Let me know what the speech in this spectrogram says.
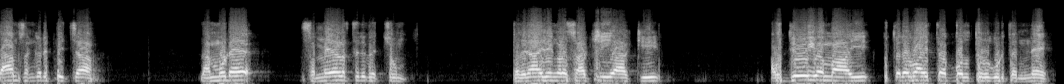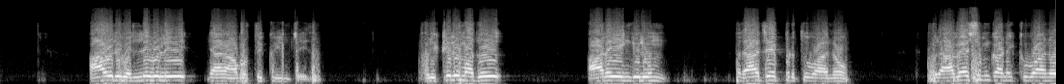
നാം സംഘടിപ്പിച്ച നമ്മുടെ സമ്മേളനത്തിൽ വെച്ചും പതിനായിരങ്ങളെ സാക്ഷിയാക്കി ഔദ്യോഗികമായി ഉത്തരവാദിത്ത ബോധത്തോടു കൂടി തന്നെ ആ ഒരു വെല്ലുവിളി ഞാൻ ആവർത്തിക്കുകയും ചെയ്തു. ഒരിക്കലും അത് ആരെയെങ്കിലും പരാജയപ്പെടുത്തുവാനോ ഒരു ആവേശം കാണിക്കുവാനോ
